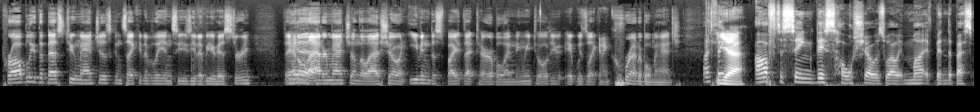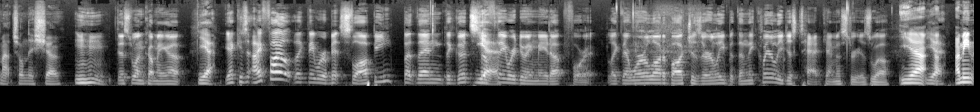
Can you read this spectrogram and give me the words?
probably the best two matches consecutively in CZW history. They had a Yeah. ladder match on the last show, and even despite that terrible ending we told you, it was like an incredible match. I think Yeah. after seeing this whole show as well, it might have been the best match on this show. Mm-hmm. This one coming up. Yeah, Yeah, because I felt like they were a bit sloppy, but then the good stuff Yeah. they were doing made up for it. Like there were a lot of botches early, but then they clearly just had chemistry as well. Yeah. Yeah. I mean,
